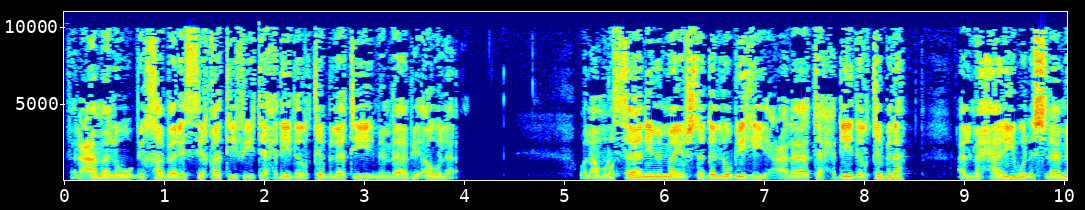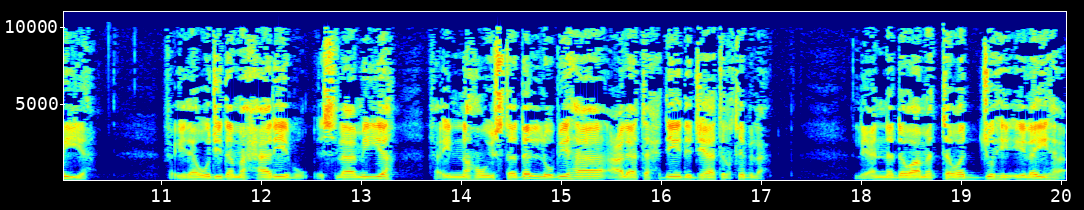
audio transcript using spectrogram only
فالعمل بخبر الثقة في تحديد القبلة من باب أولى. والأمر الثاني مما يستدل به على تحديد القبلة المحاريب الإسلامية فإذا وجد محاريب إسلامية فإنه يستدل بها على تحديد جهة القبلة لأن دوام التوجه إليها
